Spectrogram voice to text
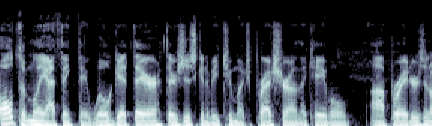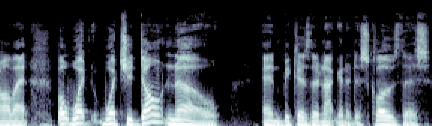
ultimately, I think they will get there. There's just going to be too much pressure on the cable operators and all that. But what what you don't know, and because they're not going to disclose this,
